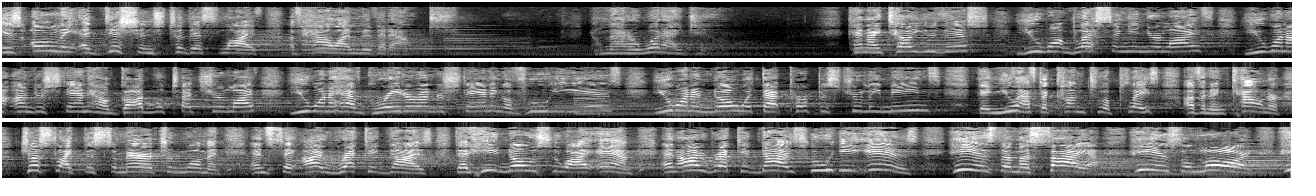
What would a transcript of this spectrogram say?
is only additions to this life of how I live it out. No matter what I do. Can I tell you this? You want blessing in your life? You want to understand how God will touch your life? You want to have greater understanding of who He is? You want to know what that purpose truly means? Then you have to come to a place of an encounter, just like the Samaritan woman, and say, I recognize that He knows who I am, and I recognize who He is. He is the Messiah. He is the Lord. He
